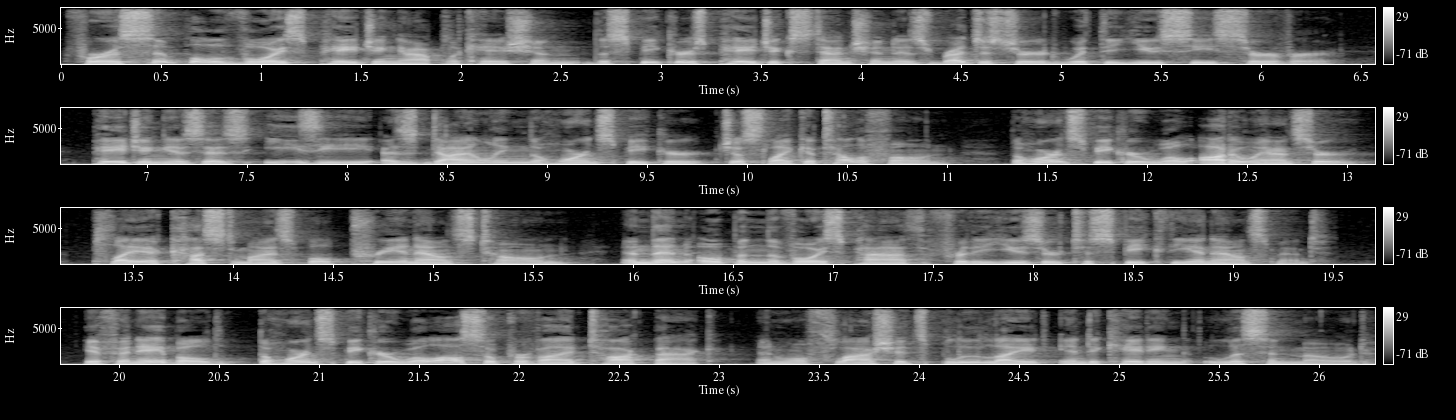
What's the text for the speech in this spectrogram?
For a simple voice paging application, the speaker's page extension is registered with the UC server. Paging is as easy as dialing the horn speaker just like a telephone. The horn speaker will auto answer, play a customizable pre announced tone, and then open the voice path for the user to speak the announcement. If enabled, the horn speaker will also provide talkback and will flash its blue light indicating listen mode.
